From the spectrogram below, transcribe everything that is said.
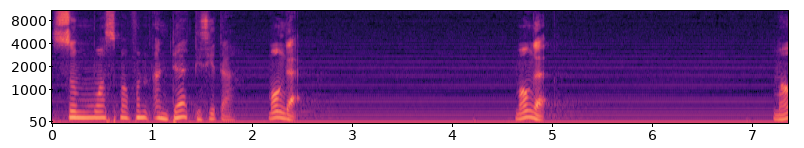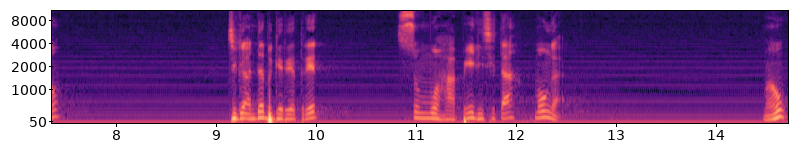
semua smartphone Anda disita. Mau nggak? Mau nggak? Mau? Jika Anda pergi retreat, semua HP-nya disita, mau nggak? Mau?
